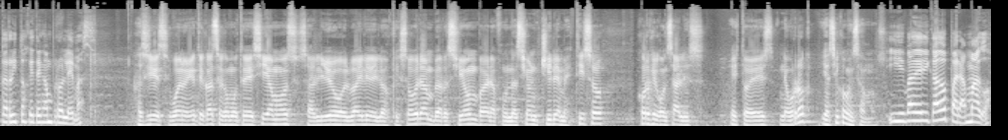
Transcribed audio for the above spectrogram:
perritos que tengan problemas. Así es, bueno, en este caso, como te decíamos, salió el baile de los que sobran, versión para la Fundación Chile Mestizo, Jorge González. Esto es Neurock y así comenzamos. Y va dedicado para Mago.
